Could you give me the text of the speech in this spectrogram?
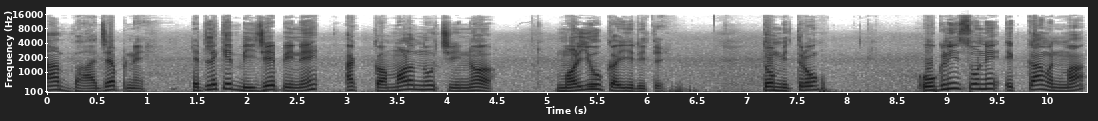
આ ભાજપને, એટલે કે બીજેપીને, આ કમળનું ચિહ્ન મળ્યું કઈ રીતે? તો મિત્રો, ઓગણીસો ને એકાવનમાં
